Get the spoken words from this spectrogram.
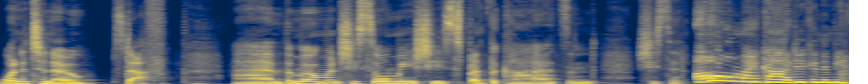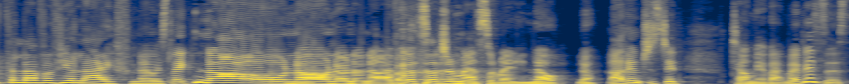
wanted to know stuff. And the moment she saw me, she spread the cards and she said, Oh my God, you're going to meet the love of your life. And I was like, No, no, no, no, no. I've got such a mess already. No, no, not interested. Tell me about my business.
